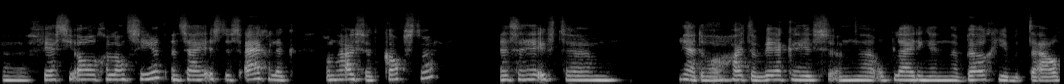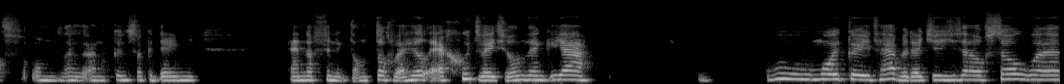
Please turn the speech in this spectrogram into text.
uh, versie al gelanceerd. En zij is dus eigenlijk van huis uit kapster. En ze heeft, um, ja, door hard te werken, heeft ze een opleiding in België betaald om, aan de kunstacademie. En dat vind ik dan toch wel heel erg goed, weet je wel. Dan denk ik, ja, hoe mooi kun je het hebben dat je jezelf zo, uh,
